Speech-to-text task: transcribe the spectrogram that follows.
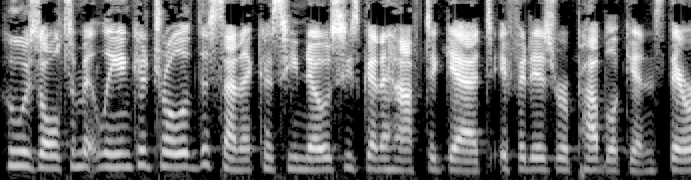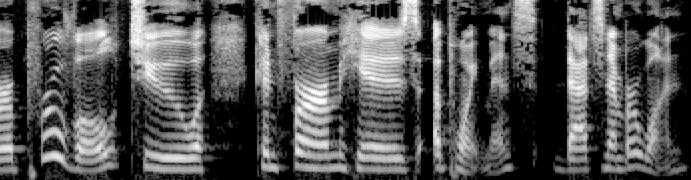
who is ultimately in control of the Senate because he knows he's going to have to get, if it is Republicans, their approval to confirm his appointments. That's number one.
